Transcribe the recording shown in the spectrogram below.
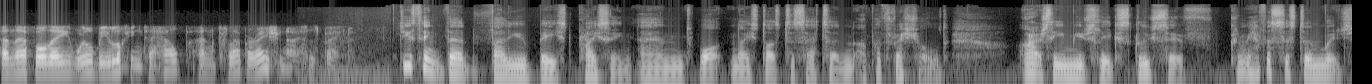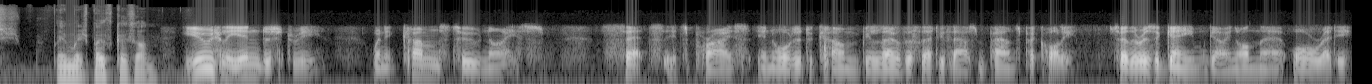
and therefore they will be looking to help and collaboration, I suspect. Do you think that value based pricing and what NICE does to set an upper threshold are actually mutually exclusive? Can we have a system which in which both goes on? Usually industry when it comes to NICE, sets its price in order to come below the £30,000 per QALY. So there is a game going on there already.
